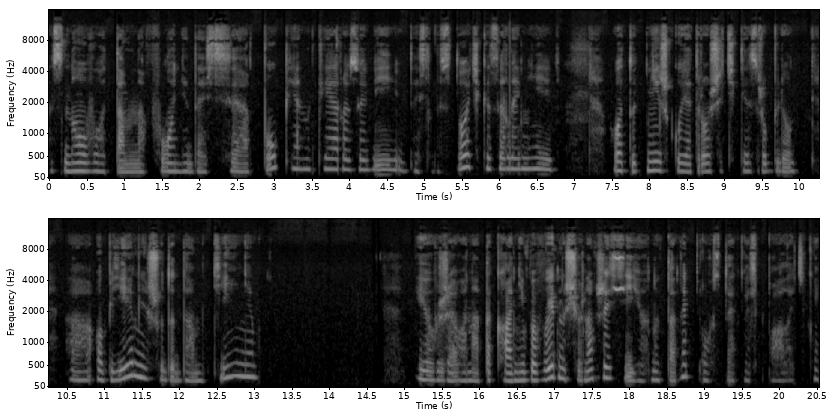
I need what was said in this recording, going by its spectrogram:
Знову там на фоні десь е, пуп'янки розовіють, десь листочки зеленіють. От тут ніжку я трошечки зроблю об'ємнішу, додам тіні. І вже вона така, ніби видно, що вона вже зігнута, не просто якась паличка.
